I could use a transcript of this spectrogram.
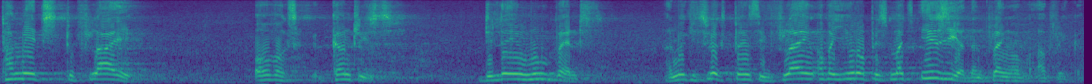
permits to fly over countries, delaying movements, and make it too expensive. Flying over Europe is much easier than flying over Africa.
